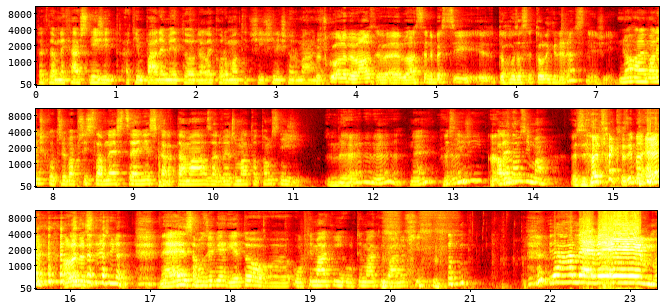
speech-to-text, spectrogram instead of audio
Tak tam necháš sněžit a tím pádem je to daleko romantičtější než normálně. Trošku, ale ve, vál, ve v Lásce nebesí toho zase tolik nenasněží. No ale maličko, třeba při slavné scéně s kartama za dveřma to tam sněží. Ne, ne, ne. Ne? Nesněží? Aha. Ale je tam zima. tak zima je, ale nesněží. Ne, samozřejmě je to uh, ultimátní, ultimátní vánoční. Já nevím!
